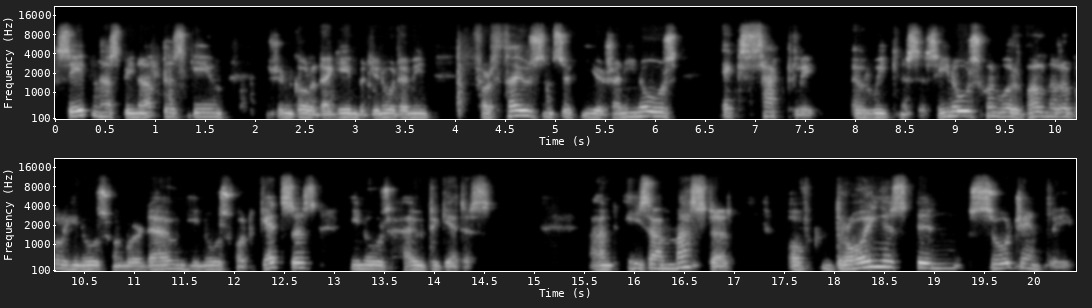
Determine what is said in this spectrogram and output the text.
Satan has been at this game, I shouldn't call it a game, but you know what I mean, for thousands of years. And he knows exactly our weaknesses. He knows when we're vulnerable, he knows when we're down, he knows what gets us, he knows how to get us. And he's a master of drawing us in so gently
